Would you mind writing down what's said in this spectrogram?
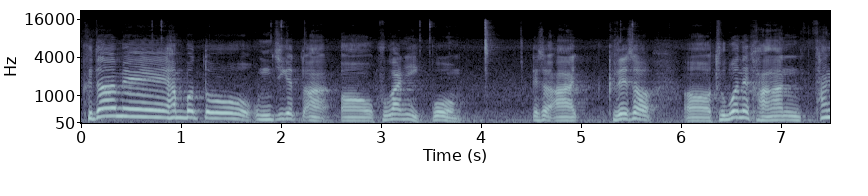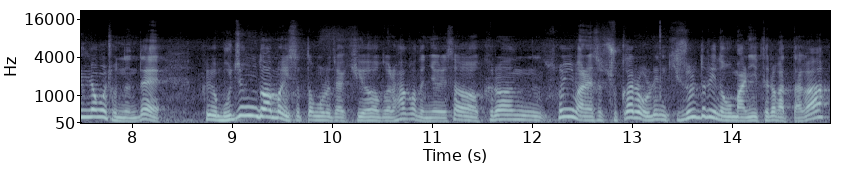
그 다음에 한번 또 움직였던 아, 어, 구간이 있고 그래서 아 그래서 어, 두 번의 강한 탄력을 줬는데 그리고 무증도 한번 있었던 걸로 제가 기억을 하거든요. 그래서 그런 소위 말해서 주가를 올리는 기술들이 너무 많이 들어갔다가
